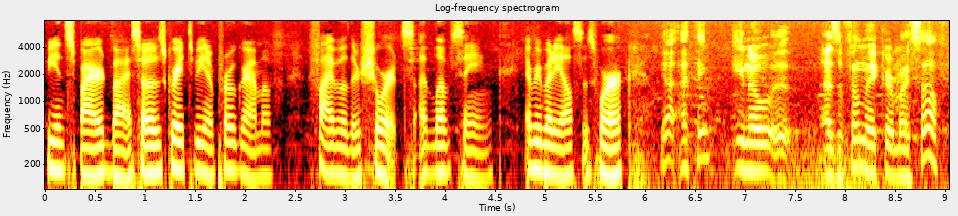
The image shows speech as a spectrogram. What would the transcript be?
be inspired by. So it was great to be in a program of five other shorts. I love seeing everybody else's work. Yeah, I think you know, uh, as a filmmaker myself,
